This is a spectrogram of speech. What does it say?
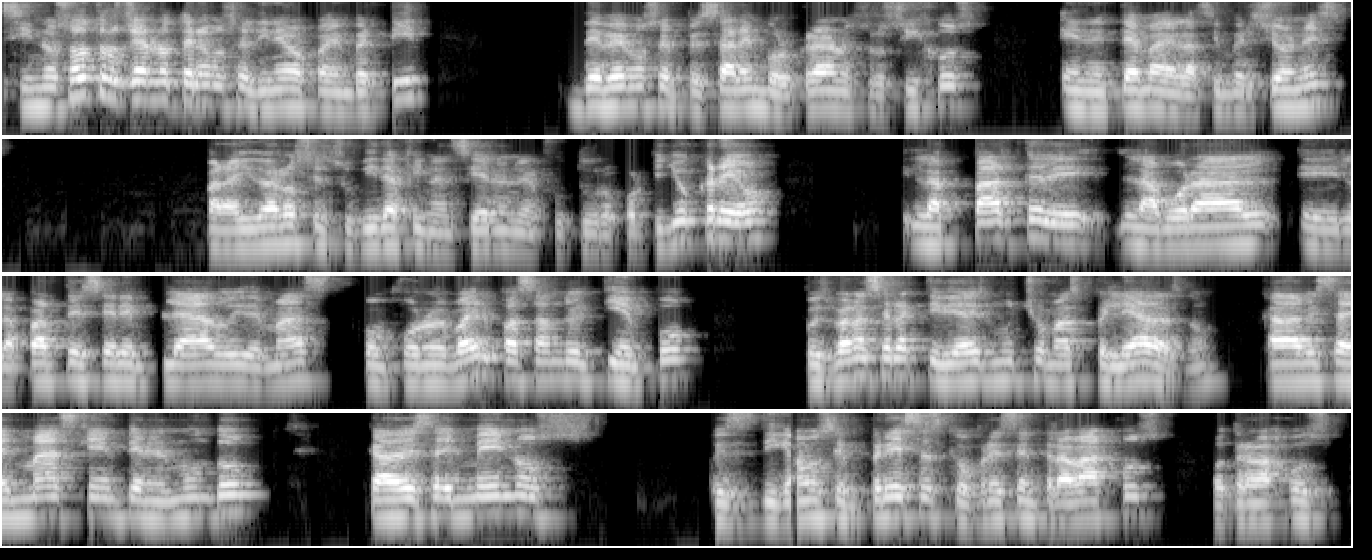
si nosotros ya no tenemos el dinero para invertir, debemos empezar a involucrar a nuestros hijos en el tema de las inversiones para ayudarlos en su vida financiera en el futuro. Porque yo creo la parte de laboral, eh, la parte de ser empleado y demás, conforme va a ir pasando el tiempo, pues van a ser actividades mucho más peleadas, ¿no? Cada vez hay más gente en el mundo, cada vez hay menos, pues digamos, empresas que ofrecen trabajos o trabajos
